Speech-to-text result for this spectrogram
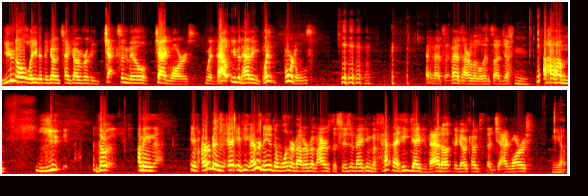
You don't leave it to go take over the Jacksonville Jaguars without even having Blake Bortles. and that's that's our little inside joke. Hmm. Um, you, the, I mean, if Urban, if you ever needed to wonder about Urban Meyer's decision making, the fact that he gave that up to go coach the Jaguars. Yep.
